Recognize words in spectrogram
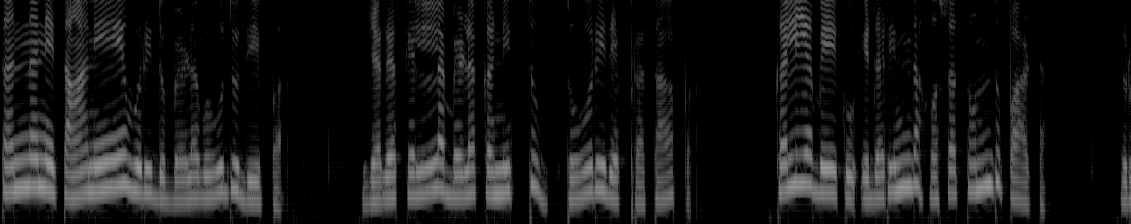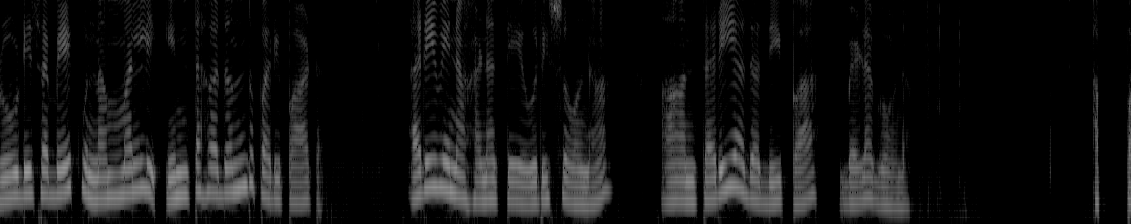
ತನ್ನನೆ ತಾನೇ ಉರಿದು ಬೆಳಗುವುದು ದೀಪ. ಜಗಕ್ಕೆಲ್ಲ ಬೆಳಕನಿತ್ತು ತೋರಿದೆ ಪ್ರತಾಪ. ಕಲಿಯಬೇಕು ಇದರಿಂದ ಹೊಸತೊಂದು ಪಾಠ. ರೂಢಿಸಬೇಕು ನಮ್ಮಲ್ಲಿ ಇಂತಹದೊಂದು ಪರಿಪಾಠ. ಅರಿವಿನ ಹಣತೆ ಉರಿಸೋಣ, ಆಂತರ್ಯದ ದೀಪ ಬೆಳಗೋಣ ಅಪ್ಪ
